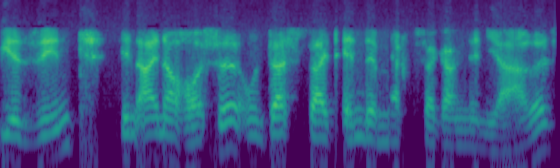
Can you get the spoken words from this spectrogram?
wir sind in einer Hosse und das seit Ende März vergangenen Jahres,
